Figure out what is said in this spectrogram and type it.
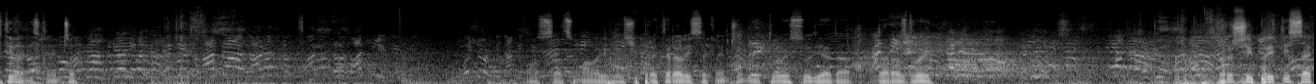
Aktivan iz klinča. Sad su malo i preterali sa klinčem i tu je sudija da, da razdvoji. Vrši pritisak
